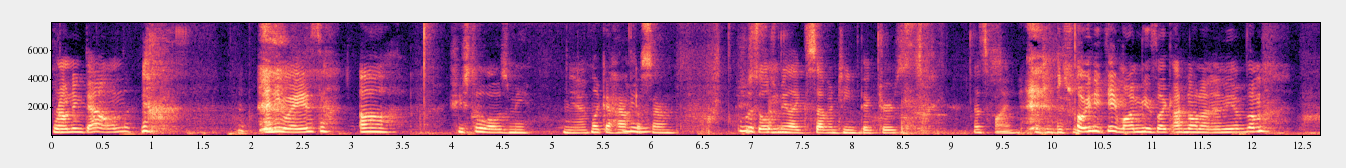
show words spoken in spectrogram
Rounding down. Anyways, Oh. She still owes me Yeah. like a half Yeah. a cent. She sold Listen. me like 17 pictures. That's fine. oh, he came on and he's like, I'm not on any of them.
